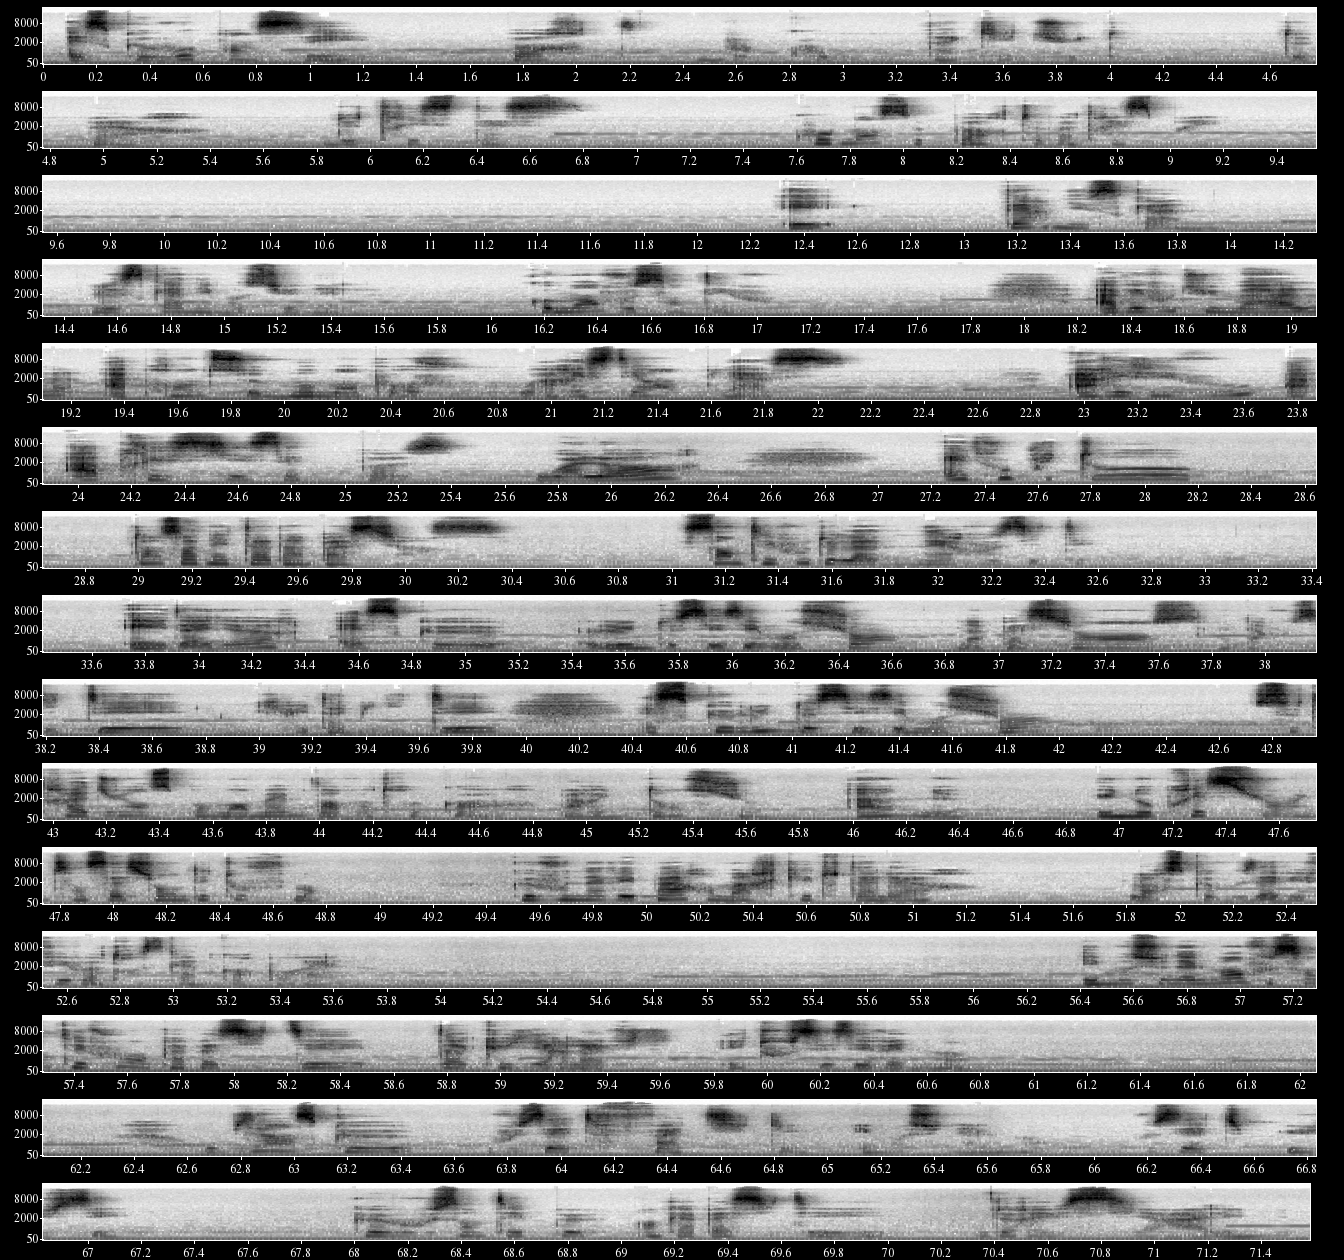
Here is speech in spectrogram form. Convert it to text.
Est-ce que vos pensées portent beaucoup d'inquiétude, de peur, de tristesse? Comment se porte votre esprit? Et dernier scan, le scan émotionnel. Comment vous sentez-vous? Avez-vous du mal à prendre ce moment pour vous, à rester en place? Arrivez-vous à apprécier cette pause Ou alors, êtes-vous plutôt dans un état d'impatience? Sentez-vous de la nervosité? Et d'ailleurs, est-ce que l'une de ces émotions, l'impatience, la nervosité, l'irritabilité, est-ce que l'une de ces émotions se traduit en ce moment même dans votre corps par une tension, un nœud, une oppression, une sensation d'étouffement que vous n'avez pas remarqué tout à l'heure? Lorsque vous avez fait votre scan corporel. Émotionnellement, vous sentez-vous en capacité d'accueillir la vie et tous ces événements? Ou bien est-ce que vous êtes fatigué émotionnellement, vous êtes usé, que vous vous sentez peu en capacité de réussir à aller mieux?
